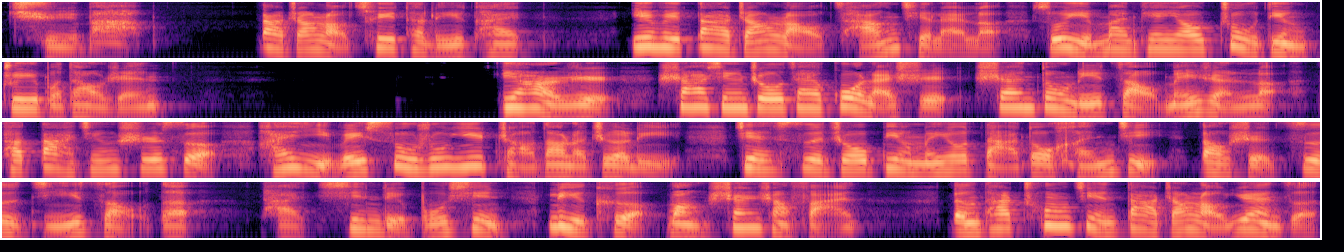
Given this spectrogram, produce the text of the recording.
去吧。大长老催他离开，因为大长老藏起来了，所以漫天妖注定追不到人。第二日，沙星洲再过来时，山洞里早没人了。他大惊失色，还以为素如一找到了这里。见四周并没有打斗痕迹，倒是自己走的。他心里不信，立刻往山上返。等他冲进大长老院子，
